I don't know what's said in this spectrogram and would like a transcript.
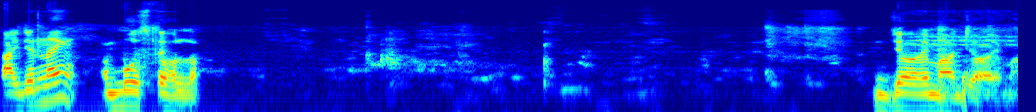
তাই জন্যই বসতে হলো। জয় মা জয় মা।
